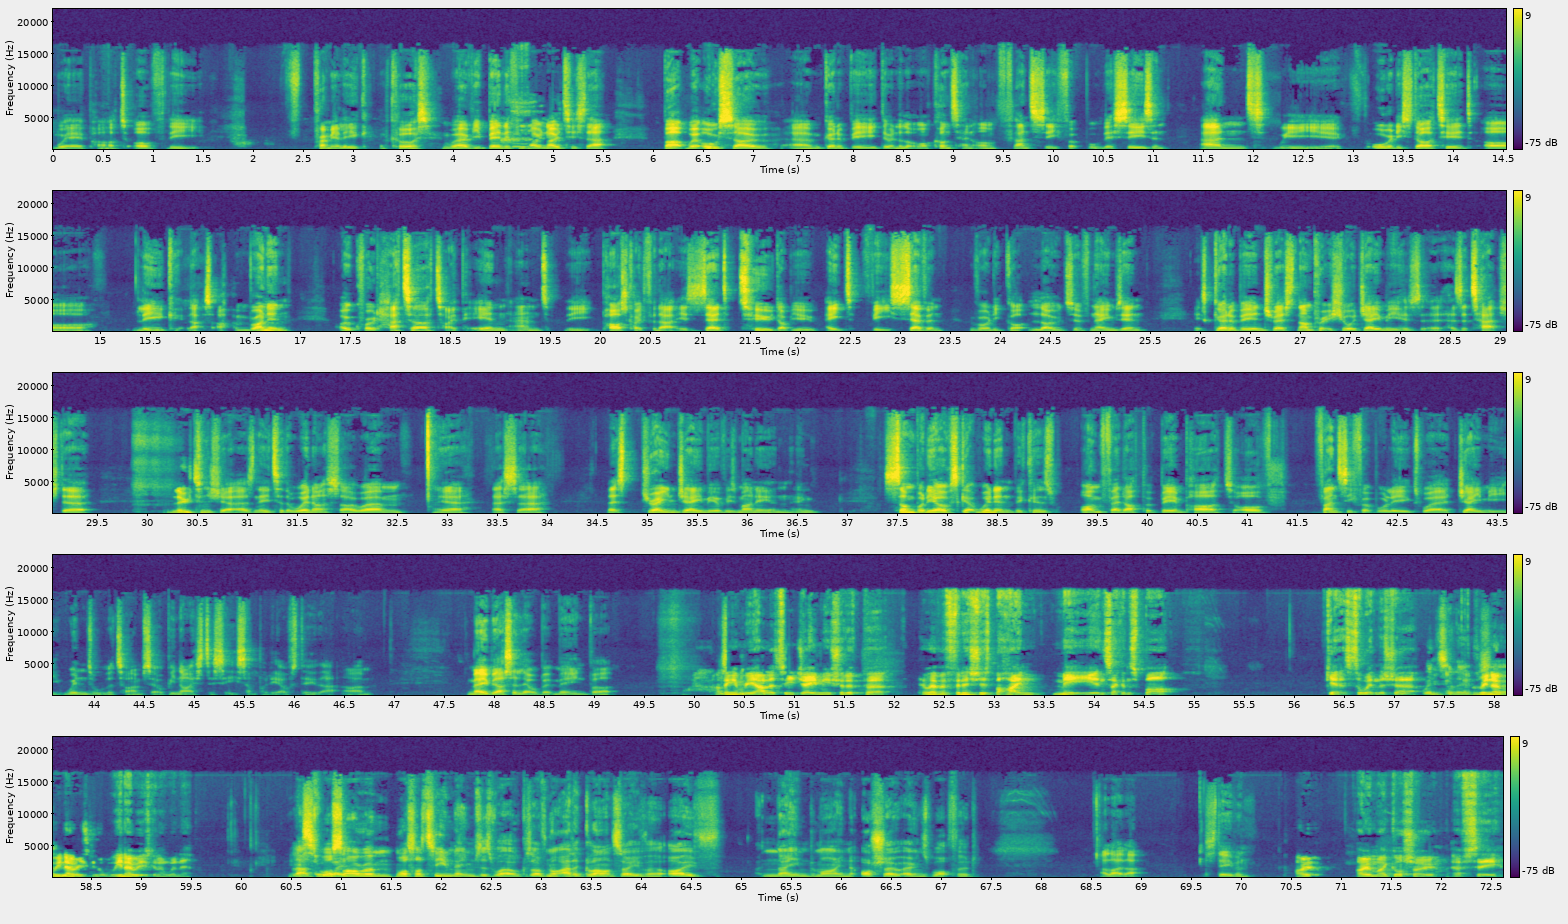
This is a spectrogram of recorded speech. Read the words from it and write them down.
we're part of the Premier League, of course. Where have you been if you don't notice that? But we're also um, going to be doing a lot more content on fantasy football this season. And we already started our league that's up and running. Oak Road Hatter, type it in, and the passcode for that is Z2W8V7. We've already got loads of names in. It's going to be interesting. I'm pretty sure Jamie has has attached a Luton shirt as need to the winner. So um, yeah, let's uh, let's drain Jamie of his money and, and somebody else get winning because I'm fed up of being part of fancy football leagues where Jamie wins all the time. So it'll be nice to see somebody else do that. Um, maybe that's a little bit mean, but I think in reality, Jamie should have put whoever finishes behind me in second spot gets to win the shirt. Wins the league. We know we know he's gonna we know he's gonna win it. Lads, It's what's our um what's our team names as well? Because I've not had a glance over. I've named mine Osho owns Watford. I like that. Stephen. I Oh my gosh, oh FC.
